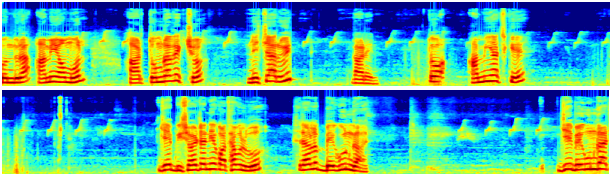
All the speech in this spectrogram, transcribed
বন্ধুরা, আমি অমল, আর তোমরা দেখছ নেচার উইথ গার্ডেন তো আমি আজকে যে বিষয়টা নিয়ে কথা বলব, সেটা হলো বেগুন গাছ। যে বেগুন গাছ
